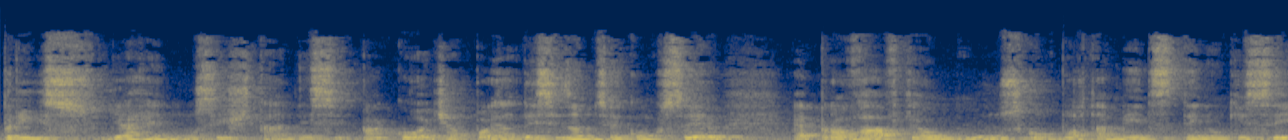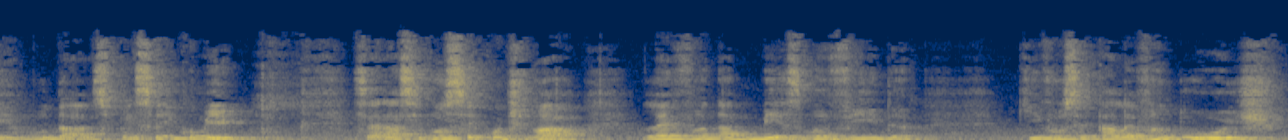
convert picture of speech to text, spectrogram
preço e a renúncia está nesse pacote. Após a decisão de ser concurseiro, é provável que alguns comportamentos tenham que ser mudados. Pensa aí comigo. Será se você continuar levando a mesma vida que você está levando hoje,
